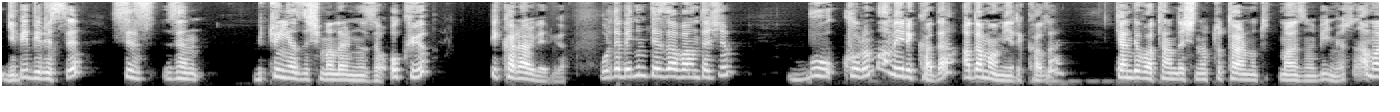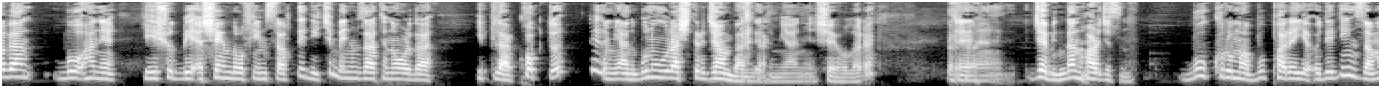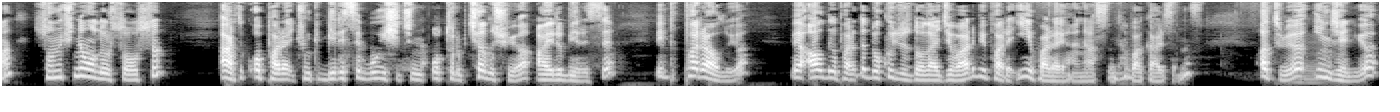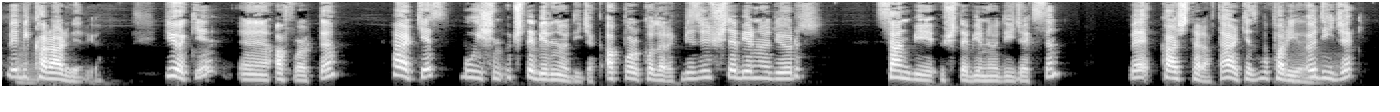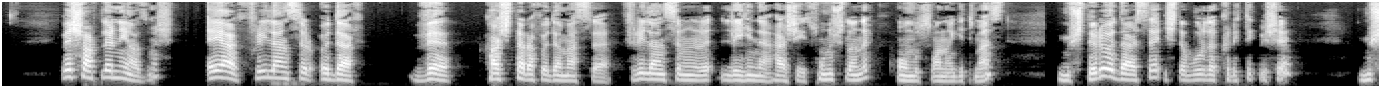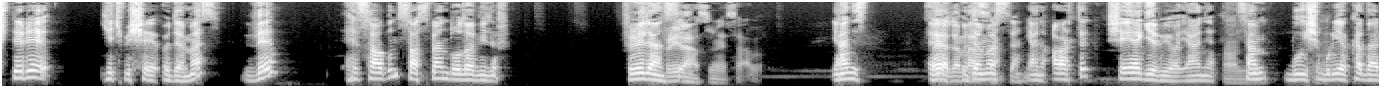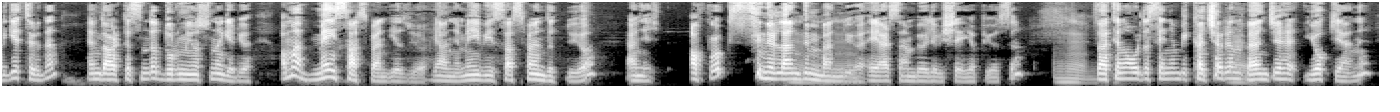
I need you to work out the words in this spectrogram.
gibi birisi sizin bütün yazışmalarınızı okuyup bir karar veriyor. Burada benim dezavantajım bu kurum Amerika'da. Adam Amerikalı. Kendi vatandaşını tutar mı tutmaz mı bilmiyorsun. Ama ben bu hani he should be ashamed of himself dediği için benim zaten orada ipler koptu. Dedim yani bunu uğraştıracağım ben dedim yani şey olarak. Ee, cebinden harcasın. Bu kuruma bu parayı ödediğin zaman sonuç ne olursa olsun artık o para çünkü birisi bu iş için oturup çalışıyor ayrı birisi ve bir para alıyor ve aldığı para da 900 dolar civarı bir para. iyi para yani aslında bakarsanız. Atıyor, inceliyor ve bir karar veriyor. Diyor ki e, Upwork'ta herkes bu işin üçte birini ödeyecek. Upwork olarak biz üçte birini ödüyoruz. Sen bir üçte birini ödeyeceksin. Ve karşı tarafta herkes bu parayı Hmm. ödeyecek. Ve şartlarını yazmış. Eğer freelancer öder ve karşı taraf ödemezse freelancer'ın lehine her şey sonuçlanır. Ombudsman'a gitmez. Müşteri öderse işte burada kritik bir şey. Müşteri hiçbir şey ödemez ve hesabın suspend olabilir. Freelancer. Freelancer hesabı. Yani Sen evet ödemezsen. ödemezsen. Yani artık şeye giriyor. Yani Anladım. sen bu işi buraya kadar getirdin hem de arkasında durmuyorsuna geliyor. Ama may suspend yazıyor. Yani maybe suspended diyor. Yani Upwork sinirlendim Hmm. ben diyor eğer sen böyle bir şey yapıyorsan. Hı. Zaten orada senin bir kaçarın Evet. bence yok yani.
